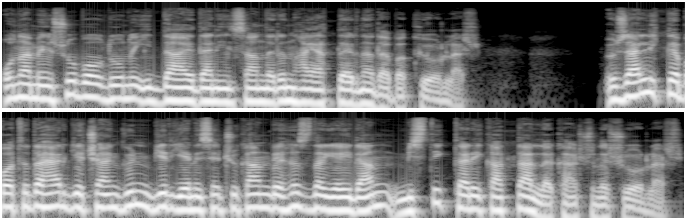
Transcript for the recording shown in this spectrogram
ona mensup olduğunu iddia eden insanların hayatlarına da bakıyorlar. Özellikle batıda her geçen gün bir yenisi çıkan ve hızla yayılan mistik tarikatlarla karşılaşıyorlar.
